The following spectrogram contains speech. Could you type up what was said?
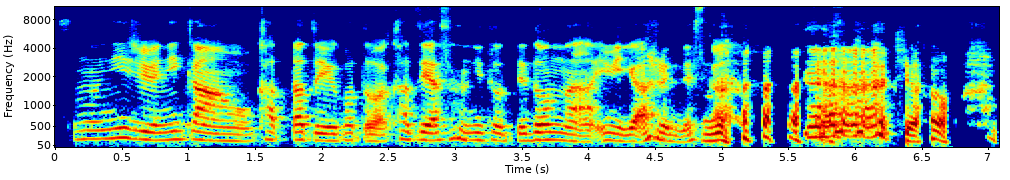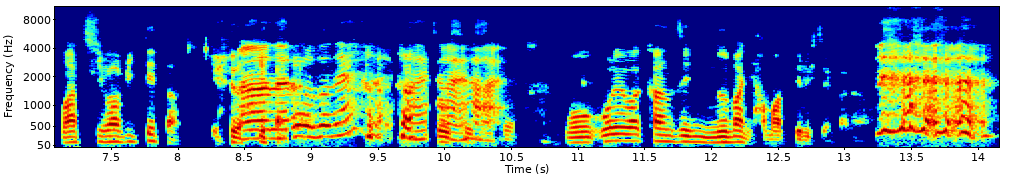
その22巻を買ったということは、和也さんにとってどんな意味があるんですか？いや、待ちわびてたっていう。ああ、なるほどね。はいはいはい。もう俺は完全に沼にはまってる人やから。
